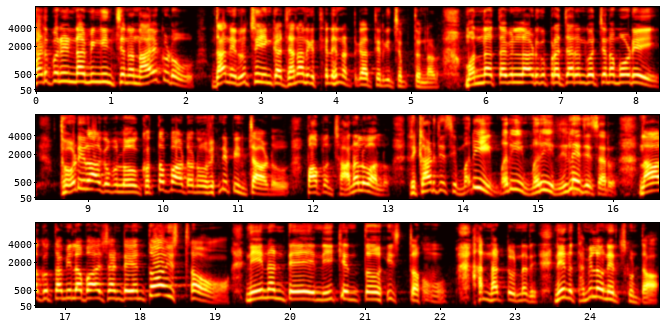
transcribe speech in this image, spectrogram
కడుపు నిండా మింగించిన నాయకుడు దాని రుచి ఇంకా జనానికి తెలియనట్టుగా తిరిగి చెప్తున్నాడు. మొన్న తమిళనాడుకు ప్రచారానికి వచ్చిన మోడీ తోడి రాగములో కొత్త పాటను వినిపించాడు. పాపం ఛానల్ వాళ్ళు రికార్డ్ చేసి మరీ మరీ మరీ రిలే చేశారు. నాకు తమిళ భాష అంటే ఎంతో ఇష్టం. నేనంటే నీకెంతో ఇష్టం అన్నట్టు ఉన్నది. నేను తమిళం నేర్చుకుంటా.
